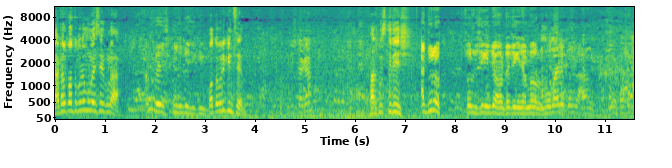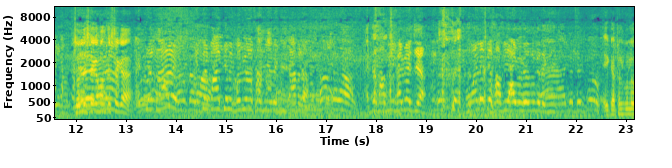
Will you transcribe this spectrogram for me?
কাঁঠাল কত করে মূলাইছে এগুলা? বেশ কি? কত করে কিনছেন? তিরিশ টাকা। পার পিস তিরিশ। আর দূর চল্লিশ কিনছে মোবাইলে চল্লিশ টাকা পঞ্চাশ টাকা। এই কাঁঠালগুলো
